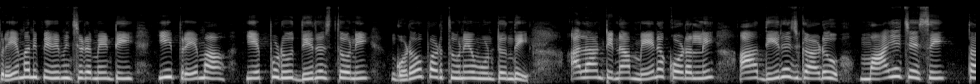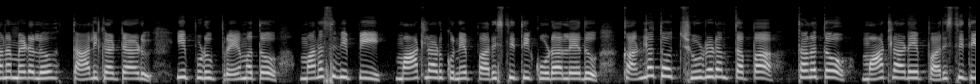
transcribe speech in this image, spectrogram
ప్రేమని ప్రేమించడం ఏంటి ఈ ప్రేమ ఎప్పుడు ధీరజ్తోని గొడవ పడుతూనే ఉంటుంది. అలాంటి నా మేనకోడల్ని ఆ ధీరజ్ గాడు మాయ చేసి తన మెడలో తాలి కట్టాడు. ఇప్పుడు ప్రేమతో మనసు విప్పి మాట్లాడుకునే పరిస్థితి కూడా లేదు. కండ్లతో చూడడం తప్ప తనతో మాట్లాడే పరిస్థితి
